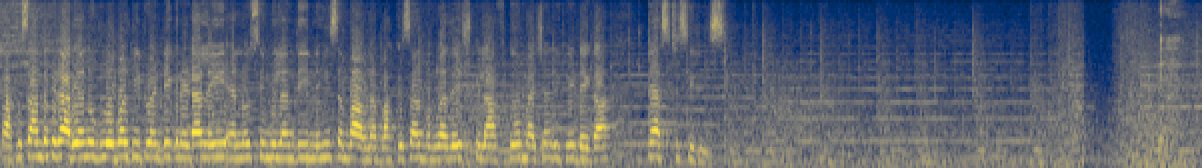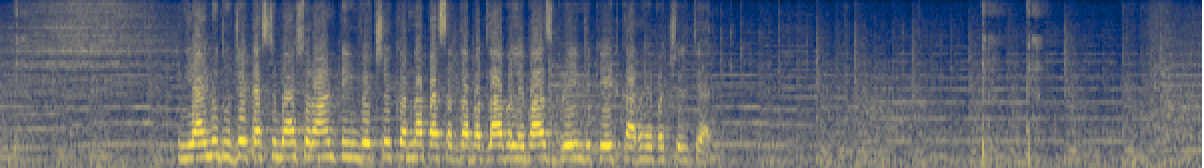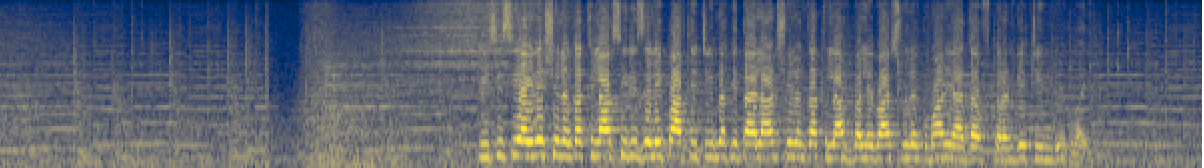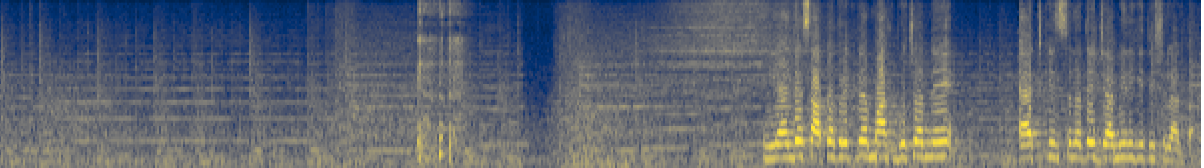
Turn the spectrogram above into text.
ਪਾਕਿਸਤਾਨ ਦੇ ਖਿਡਾਰੀਆਂ ਨੂੰ ਗਲੋਬਲ ਟੀ20 ਕੈਨੇਡਾ ਲਈ ਐਨਓਸੀ ਮਿਲਣ ਦੀ ਨਹੀਂ ਸੰਭਾਵਨਾ। ਪਾਕਿਸਤਾਨ ਬੰਗਲਾਦੇਸ਼ ਖਿਲਾਫ ਦੋ ਮੈਚਾਂ ਦੀ ਖੇਡੇਗਾ ਟੈਸਟ ਸੀਰੀਜ਼ ਇੰਗਲੈਂਡ ਨੂੰ ਦੂਜੇ ਟੈਸਟ ਮੈਚ ਦੌਰਾਨ ਟੀਮ ਵਿੱਚ ਕਰਨਾ ਪੈ ਸਕਦਾ ਬਦਲਾਅ। ਬੱਲੇਬਾਜ਼ ਬ੍ਰੇਨ ਡਿਕੇਟ ਕਰ ਰਹੇ ਬੱਚੇ ਦੀ ਤਿਆਰੀ। ਪੀਸੀਸੀਆਈ ਨੇ ਸ਼੍ਰੀਲੰਕਾ ਖਿਲਾਫ ਸੀਰੀਜ਼ ਲਈ ਭਾਰਤੀ ਟੀਮ ਦਾ ਕੀਤਾ ਐਲਾਨ। ਸ਼੍ਰੀਲੰਕਾ ਖਿਲਾਫ ਬੱਲੇਬਾਜ਼ ਸੂਰਜ ਕੁਮਾਰ ਯਾਦਵ ਕਰਨਗੇ ਟੀਮ ਦੀ ਅਗਵਾਈ। ਇੰਗਲੈਂਡ ਦੇ ਸਾਬਕਾ ਕ੍ਰਿਕਟਰ ਮਾਰਕ ਬੁਚਰ ਨੇ ਐਟਕਿਨਸਨ ਅਤੇ ਜਾਮੀ ਦੀ ਕੀਤੀ ਸ਼ਲਾਘਾ।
